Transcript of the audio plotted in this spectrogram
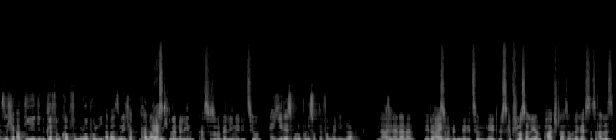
so, ich habe die, die Begriffe im Kopf von Monopoly, aber so, ich habe keine Ahnung, wo ich bin. Berlin, hast du so eine Berlin-Edition? Ja, jedes Monopoly ist auch von Berlin, oder? Nein, also, nein, nein, nein. Nee, dann nein? hast du eine Berlin-Edition. Nee, es gibt Schlossallee und Parkstraße, aber der Rest ist alles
